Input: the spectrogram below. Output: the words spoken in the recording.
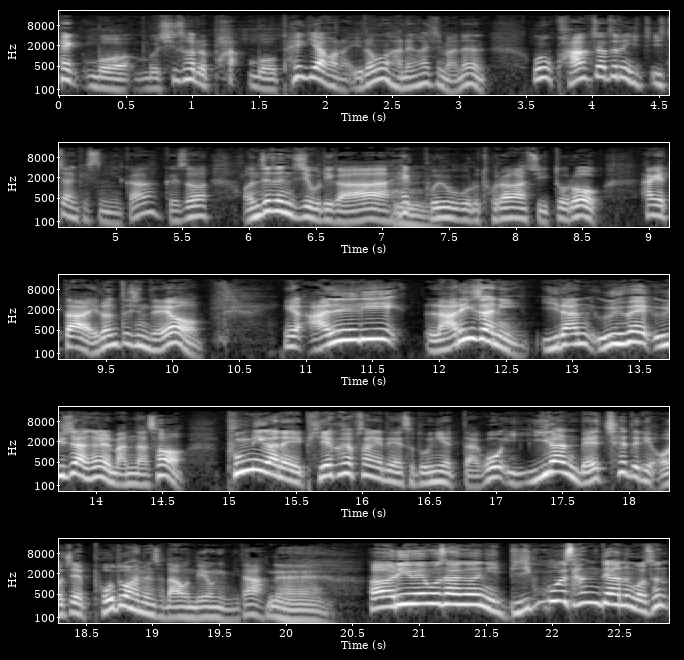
핵 뭐뭐 뭐 시설을 파, 뭐 폐기하거나 이런 건 가능하지만은 뭐 과학자들은 있, 지 않겠습니까? 그래서 언제든지 우리가 핵 음. 보유국으로 돌아갈 수 있도록 하겠다 이런 뜻인데요. 이 알리 라리자니 이란 의회 의장을 만나서 북미 간의 비핵화 협상에 대해서 논의했다고 이 이란 매체들이 어제 보도하면서 나온 내용입니다. 네. 어, 리 외무상은 이 미국을 상대하는 것은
